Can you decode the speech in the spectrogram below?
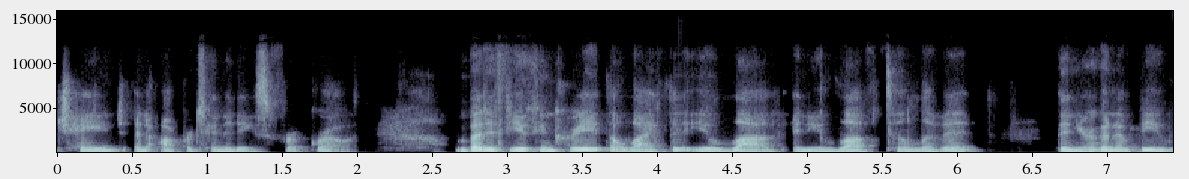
change and opportunities for growth. But if you can create the life that you love and you love to live it, then you're going to be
